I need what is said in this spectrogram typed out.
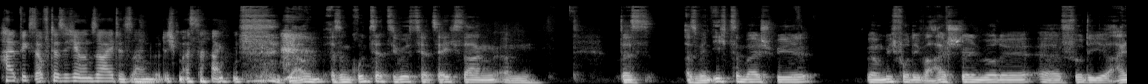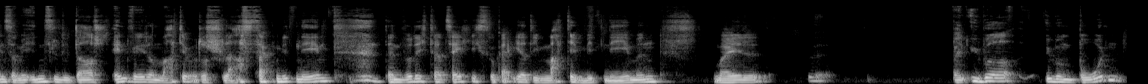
halbwegs auf der sicheren Seite sein, würde ich mal sagen. Ja, und also grundsätzlich würde ich tatsächlich sagen, ähm, dass, also wenn ich zum Beispiel wenn man mich vor die Wahl stellen würde, äh, für die einsame Insel, du darfst entweder Matte oder Schlafsack mitnehmen, dann würde ich tatsächlich sogar eher die Matte mitnehmen, weil, äh, weil über, über dem Boden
